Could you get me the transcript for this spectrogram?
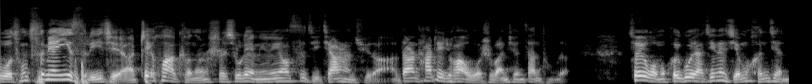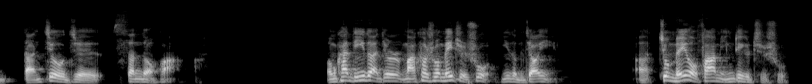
我从字面意思理解啊，这话可能是修炼零零幺自己加上去的啊。当然，他这句话我是完全赞同的。所以我们回顾一下今天节目，很简单，就这三段话啊。我们看第一段，就是马克说没指数你怎么交易？啊，就没有发明这个指数。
